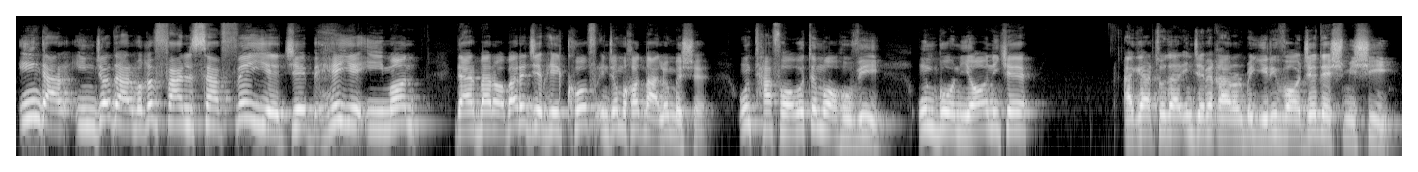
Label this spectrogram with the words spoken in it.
این در اینجا در واقع فلسفه جبهه ایمان در برابر جبهه کفر اینجا می‌خواد معلوم بشه. اون تفاوت ماهوی اون بنیانی که اگر تو در این جبهه قرار بگیری واجدش میشی.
